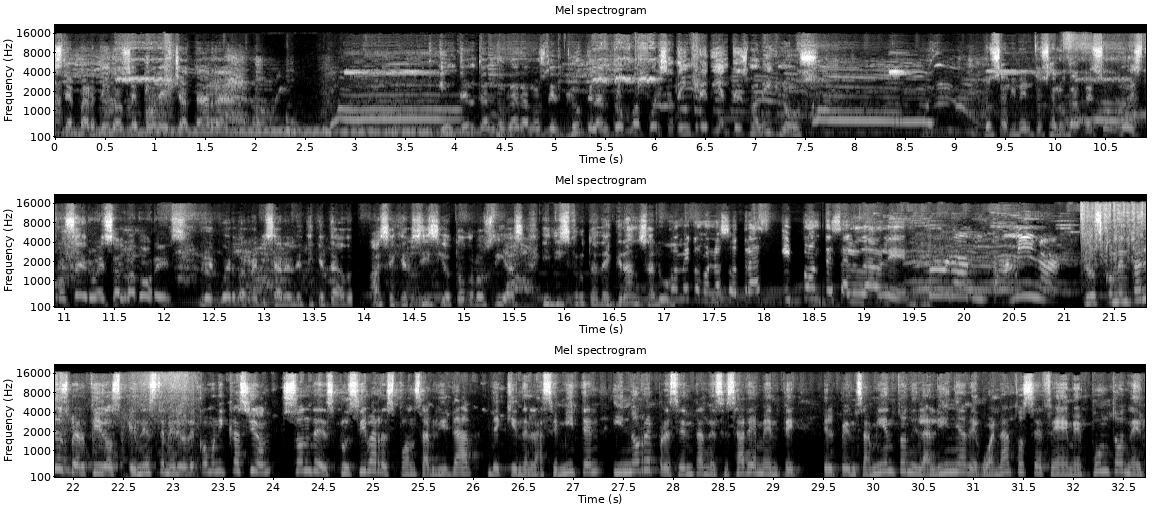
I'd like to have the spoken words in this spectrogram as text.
Este partido se pone chatarra. Intentan doblar a los del Club del Antojo a fuerza de ingredientes malignos. Los alimentos saludables son nuestros héroes salvadores. Recuerda revisar el etiquetado, haz ejercicio todos los días y disfruta de gran salud. Come como nosotras y ponte saludable. Pura vitamina. Los comentarios vertidos en este medio de comunicación son de exclusiva responsabilidad de quienes las emiten y no representan necesariamente el pensamiento ni la línea de guanatosfm.net.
